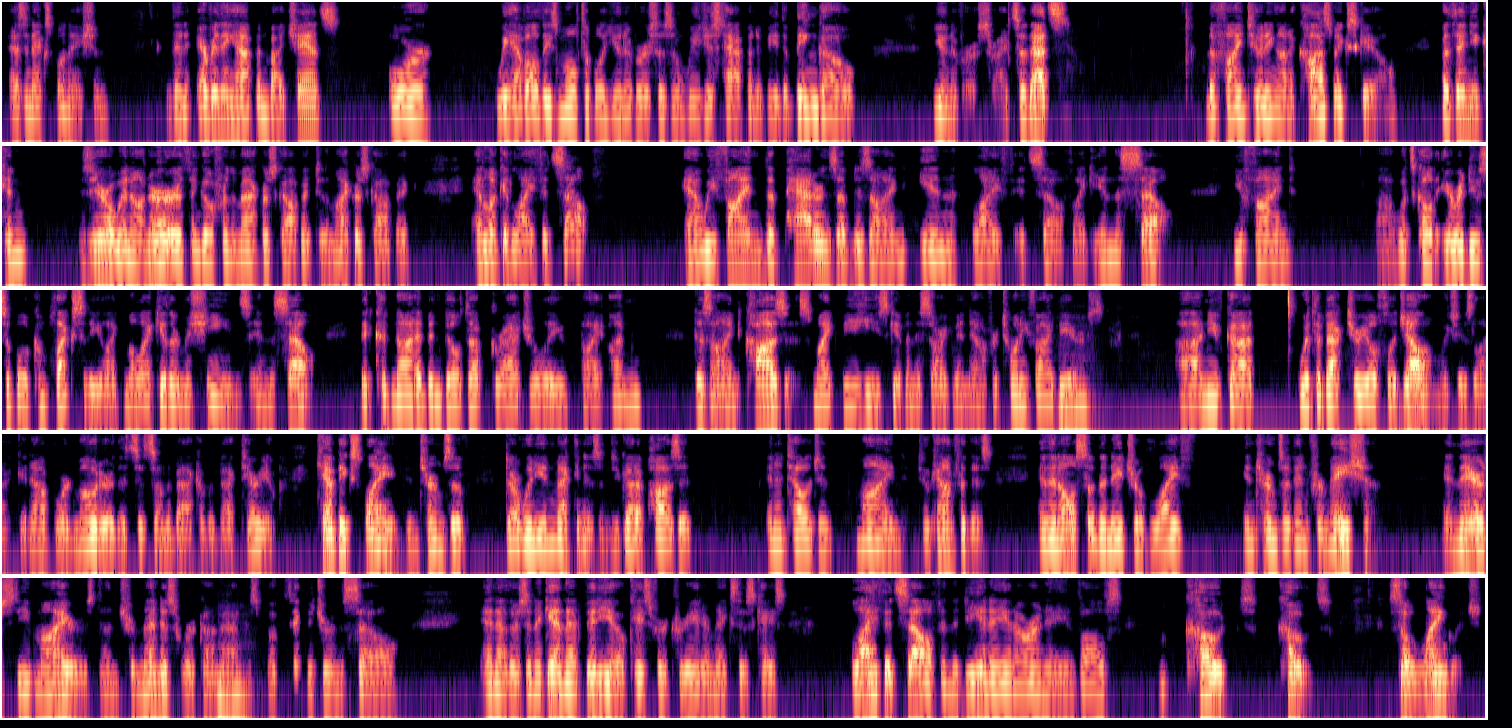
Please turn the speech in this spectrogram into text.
as an explanation, than everything happened by chance, or we have all these multiple universes and we just happen to be the bingo universe, right? So that's the fine tuning on a cosmic scale. But then you can zero in on Earth and go from the macroscopic to the microscopic and look at life itself. And we find the patterns of design in life itself, like in the cell. You find uh, what's called irreducible complexity, like molecular machines in the cell that could not have been built up gradually by undesigned causes. Mike Behe's given this argument now for 25 mm-hmm. years. Uh, and you've got with the bacterial flagellum, which is like an outboard motor that sits on the back of a bacterium, can't be explained in terms of Darwinian mechanisms. You've got to posit an intelligent mind to account for this. And then also the nature of life in terms of information and there, Steve Meyer has done tremendous work on that mm-hmm. in his book, Signature in the Cell, and others. And again, that video, Case for a Creator, makes this case. Life itself in the DNA and RNA involves codes, codes. So, language.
